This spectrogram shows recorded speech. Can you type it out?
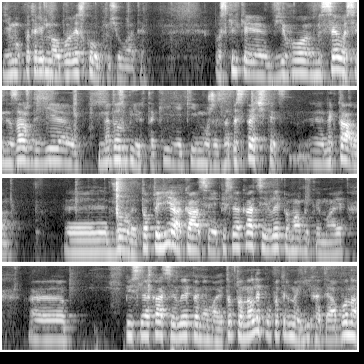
йому потрібно обов'язково кочувати. Оскільки в його місцевості не завжди є медозбір, такий, який може забезпечити е, нектаром е, бджоли. Тобто є акація, після акації липи, мабуть, немає. Е, Після акації липи немає. Тобто на липу потрібно їхати або на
